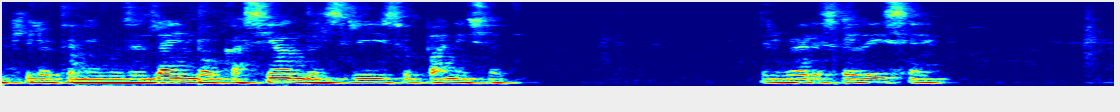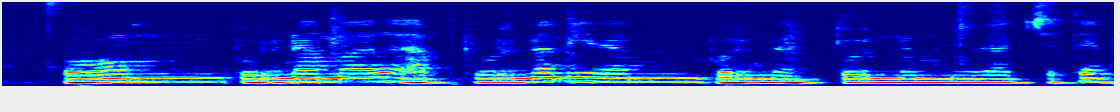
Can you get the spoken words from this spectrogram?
Aquí lo tenemos, es la invocación del Sri Upanishad. El verso dice: Purnamada Purnamidam Purna Purnamudachate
